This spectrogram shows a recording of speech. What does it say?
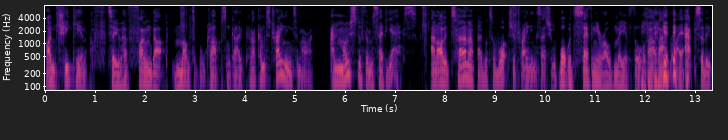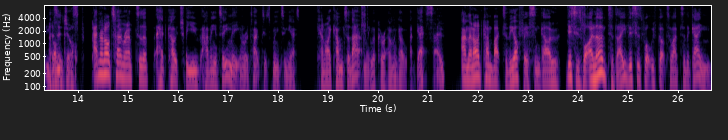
I'm cheeky enough to have phoned up multiple clubs and go, Can I come to training tomorrow? And most of them said yes. And I would turn up able to watch a training session. What would seven year old me have thought about that? Right? Absolutely bonkers. And then I'll turn around to the head coach. Are you having a team meeting or a tactics meeting? Yes. Can I come to that? And they look around and go, I guess so. And then I'd come back to the office and go, This is what I learned today. This is what we've got to add to the game.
